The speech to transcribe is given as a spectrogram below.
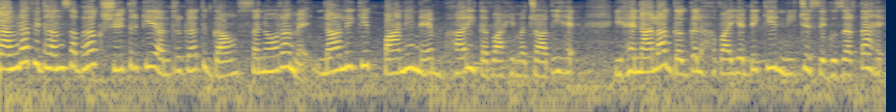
कांगड़ा विधानसभा क्षेत्र के अंतर्गत गाँव सनौरा में नाले के पानी ने भारी तबाही मचा दी है। यह नाला गग्गल हवाई अड्डे के नीचे से गुजरता है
